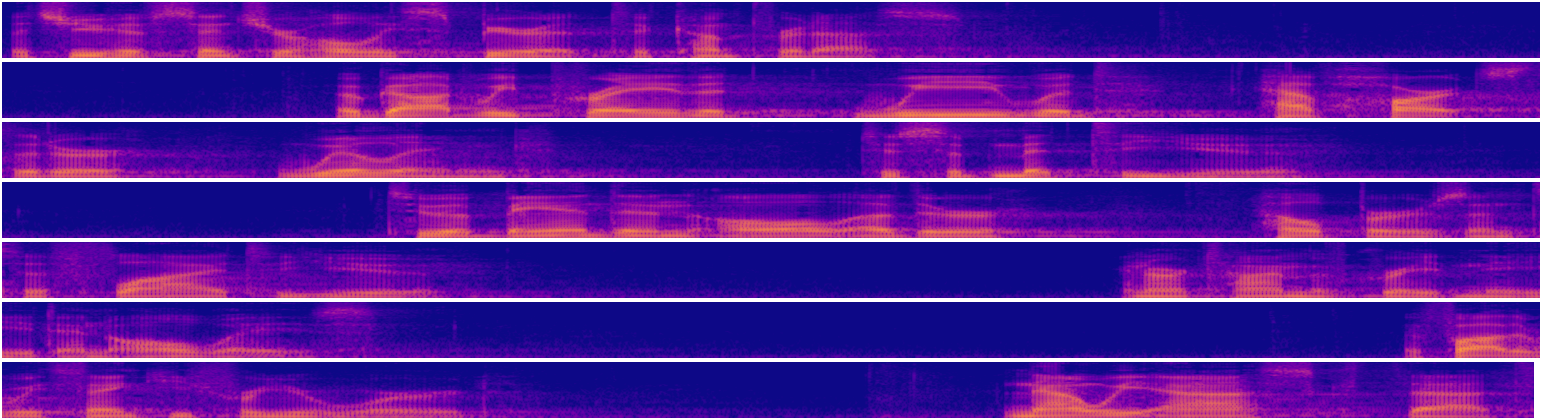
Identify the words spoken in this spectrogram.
that you have sent your Holy Spirit to comfort us. Oh God, we pray that we would have hearts that are willing to submit to you, to abandon all other helpers, and to fly to you in our time of great need and always. Father, we thank you for your word. Now we ask that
